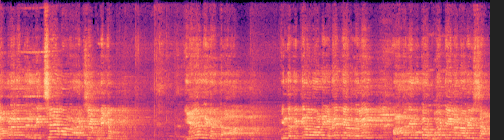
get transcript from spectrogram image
தமிழகத்தில் நிச்சயமாக ஆட்சியை பிடிக்கும். ஏன்னு கேட்டா இந்த விக்கிரவாண்டி இடைத்தேர்தலில் அதிமுக போட்டியில் அறிவிச்சான்.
